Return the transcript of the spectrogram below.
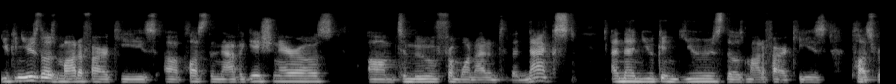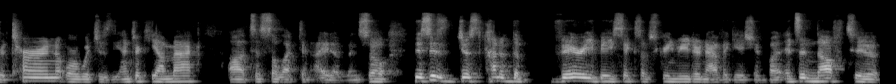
you can use those modifier keys uh, plus the navigation arrows um, to move from one item to the next. And then you can use those modifier keys plus return, or which is the enter key on Mac, uh, to select an item. And so this is just kind of the very basics of screen reader navigation, but it's enough to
